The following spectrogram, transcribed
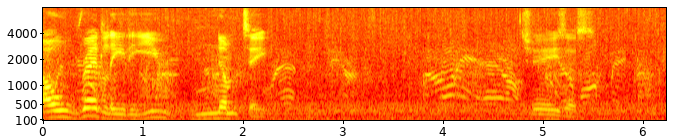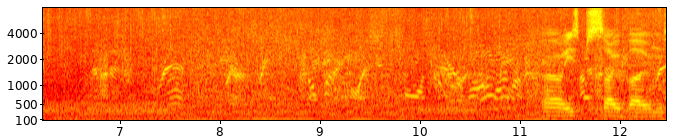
Oh, Red Leader, you numpty. Jesus. Oh, he's so boned.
